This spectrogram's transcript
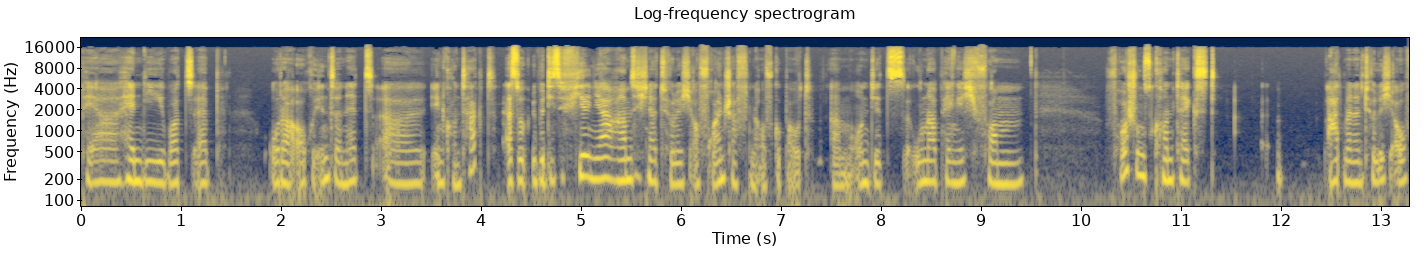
per Handy, WhatsApp oder auch Internet äh, in Kontakt. Also über diese vielen Jahre haben sich natürlich auch Freundschaften aufgebaut. Ähm, und jetzt unabhängig vom Forschungskontext hat man natürlich auch,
